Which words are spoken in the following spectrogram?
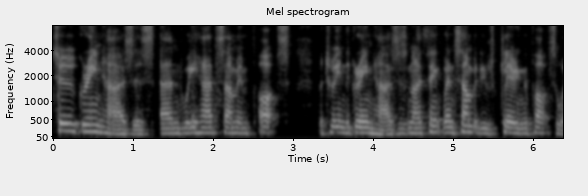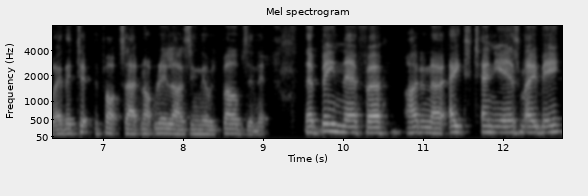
two greenhouses and we had some in pots between the greenhouses. And I think when somebody was clearing the pots away, they tipped the pots out, not realizing there was bulbs in it. They've been there for, I don't know, eight to 10 years maybe.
